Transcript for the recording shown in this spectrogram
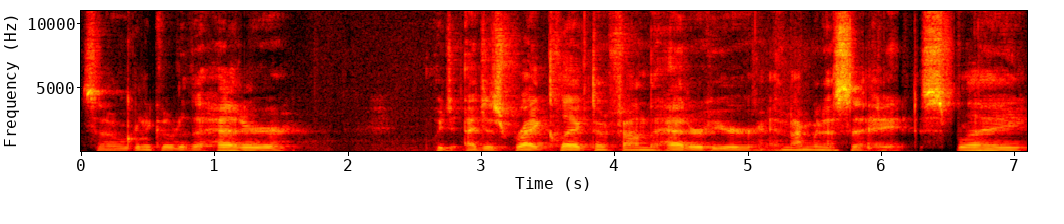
So we're going to go to the header. We, I just right clicked and found the header here and I'm going to say display.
